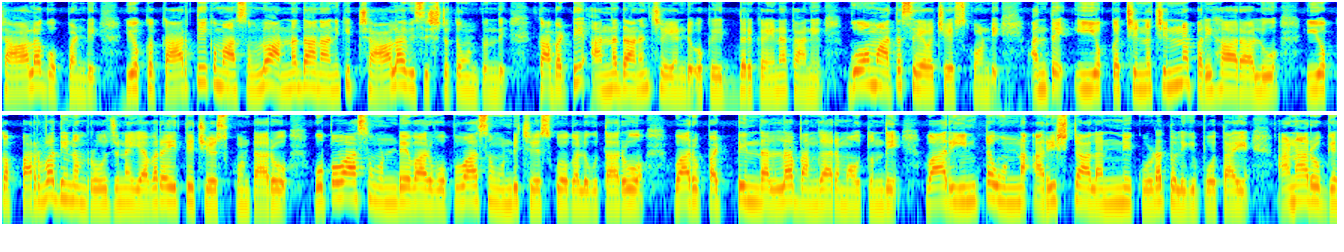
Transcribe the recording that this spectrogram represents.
చాలా గొప్పండి. ఈ యొక్క కార్తీక మాసంలో అన్నదానానికి చాలా విశిష్టత ఉంటుంది. కాబట్టి అన్నదానం చేయండి. ఒక ఇద్దరికైనా కానీ గోమాత సేవ చేసుకోండి. అంతే ఈ యొక్క చిన్న చిన్న పరిహారాలు ఈ యొక్క పర్వదినం రోజున ఎవరైతే చేసుకుంటారో ఉపవాసం ఉండేవారు ఉపవాసం ఉండి చేసుకోగలుగుతారో. వారు పట్టిందల్లా బంగారం అవుతుంది. వారి ఇంట ఉన్న అరిష్టాలన్నీ కూడా తొలగిపోతాయి. అనారోగ్య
